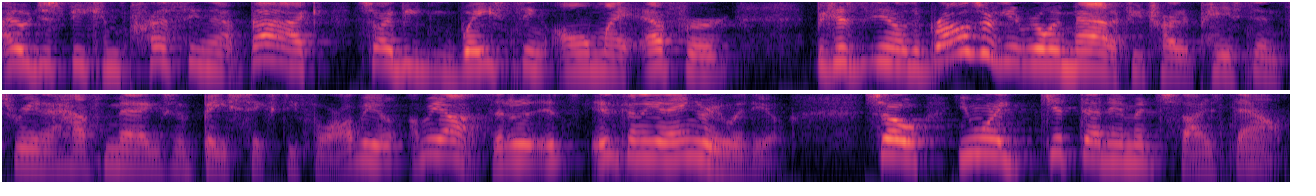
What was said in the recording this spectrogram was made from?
I would just be compressing that back. So I'd be wasting all my effort because you know the browser will get really mad if you try to paste in three and a half megs of base 64. I'll be I'll be honest, it, it's, it's going to get angry with you. So you want to get that image size down.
